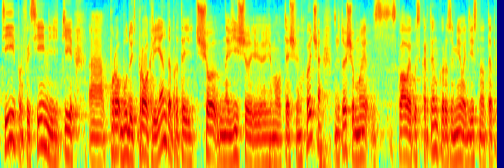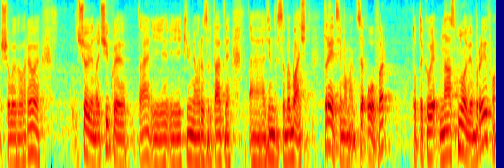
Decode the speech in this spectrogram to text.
Ті професійні, які е, будуть про клієнта, про те, що навіщо йому те, що він хоче, для того, щоб ми склали якусь картинку, розуміли дійсно те, про що ви говорили. Що він очікує, та, і, і які в нього результати е, він для себе бачить. Третій момент це офер. Тобто, коли на основі брифу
